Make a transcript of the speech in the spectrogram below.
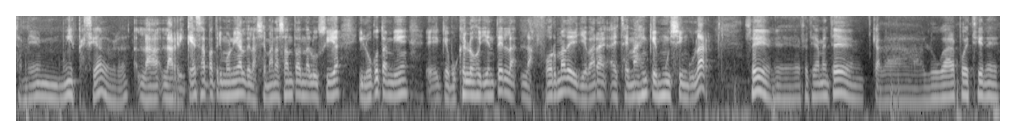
también muy especial, ¿verdad? La, riqueza patrimonial de la Semana Santa Andalucía y luego también eh, que busquen los oyentes la, forma de llevar a, esta imagen que es muy singular. Sí, eh, efectivamente, cada lugar pues tiene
